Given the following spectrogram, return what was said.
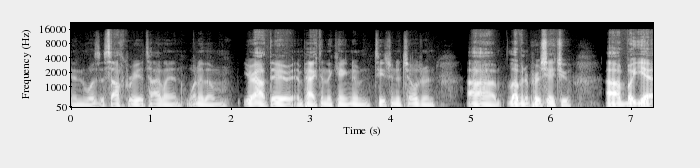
in was it South Korea, Thailand? One of them. You're out there impacting the kingdom, teaching the children. Uh, love and appreciate you. Uh, but yeah,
